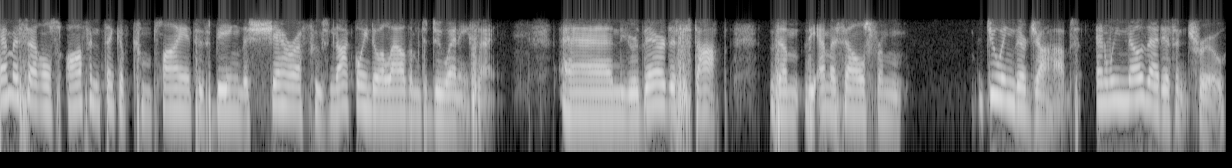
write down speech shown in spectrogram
MSLs often think of compliance as being the sheriff who's not going to allow them to do anything. And you're there to stop them, the MSLs from doing their jobs. And we know that isn't true.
